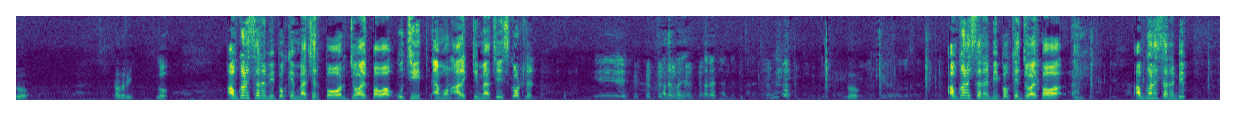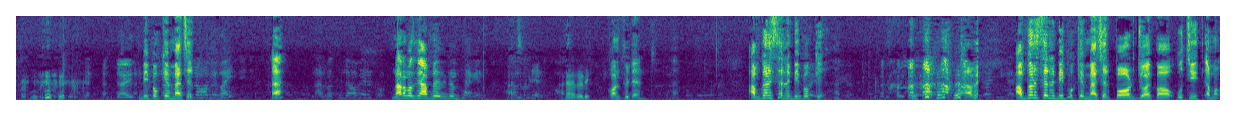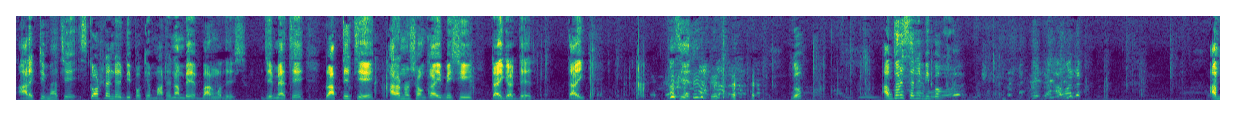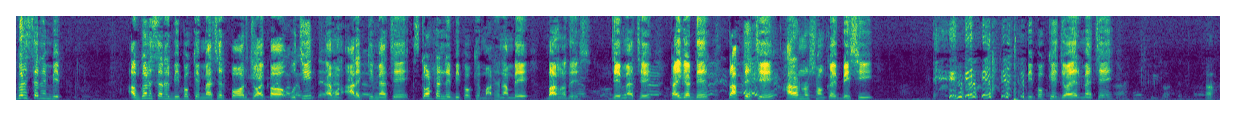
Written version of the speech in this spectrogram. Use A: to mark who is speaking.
A: গো তাড়াতাড়ি।
B: গো আফগানিস্তানের বিপক্ষে ম্যাচের পর জয় পাওয়া উচিত এমন আরেকটি ম্যাচে স্কটল্যান্ড। আরে ভাই দাঁড়ায় থাক একটু
A: গো
B: আফগানিস্তানের বিপক্ষে জয় পাওয়া আফগানিস্তানের বিপক্ষে ম্যাচের হ্যাঁ? নার্ভাস আপনি
A: হ্যাঁ রেডি
B: কনফিডেন্ট আফগানিস্তানের বিপক্ষে হ্যাঁ। আফগানিস্তানের বিপক্ষে ম্যাচের পর জয় পাওয়া উচিত এমন আরেকটি ম্যাচে স্কটল্যান্ডের বিপক্ষে মাঠে নামবে বাংলাদেশ, যে ম্যাচে প্রাপ্তির চেয়ে হারানোর সংখ্যাই বেশি টাইগারদের। তাই গো। আফগানিস্তানের বিপক্ষে আফগানিস্তানের আফগানিস্তানের বিপক্ষে ম্যাচের পর জয় পাওয়া উচিত এমন আরেকটি ম্যাচে স্কটল্যান্ডের বিপক্ষে মাঠে নামবে বাংলাদেশ, যে ম্যাচে টাইগারদের প্রাপ্তির চেয়ে হারানোর সংখ্যায় বেশি বিপক্ষে জয়ের ম্যাচে।
A: আহ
